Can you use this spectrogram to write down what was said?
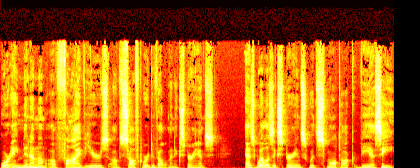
or a minimum of five years of software development experience, as well as experience with Smalltalk VSE,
